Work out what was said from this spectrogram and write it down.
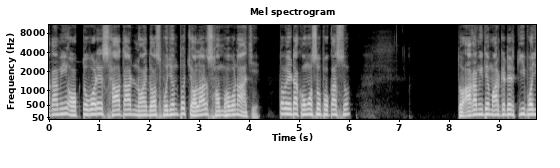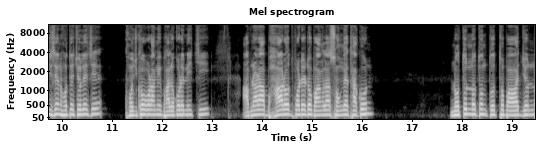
আগামী অক্টোবরে সাত, আট, নয়, দশ পর্যন্ত চলার সম্ভাবনা আছে। তবে এটা ক্রমশ প্রকাশ্য। তো আগামীতে মার্কেটের কি পজিশন হতে চলেছে খোঁজ খবর আমি ভালো করে নিচ্ছি। আপনারা ভারত পটেটো বাংলার সঙ্গে থাকুন, নতুন নতুন তথ্য পাওয়ার জন্য।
